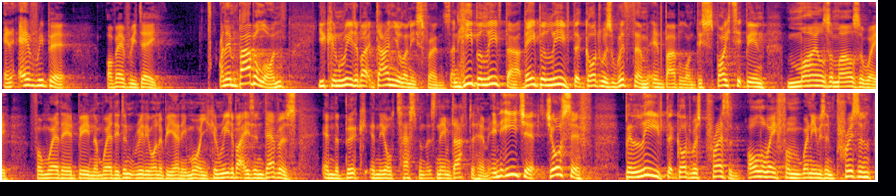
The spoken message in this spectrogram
in every bit of every day. And in Babylon, you can read about Daniel and his friends. And he believed that. They believed that God was with them in Babylon, despite it being miles and miles away from where they had been and where they didn't really want to be anymore. You can read about his endeavors in the book in the Old Testament that's named after him. In Egypt, Joseph believed that God was present all the way from when he was in prison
